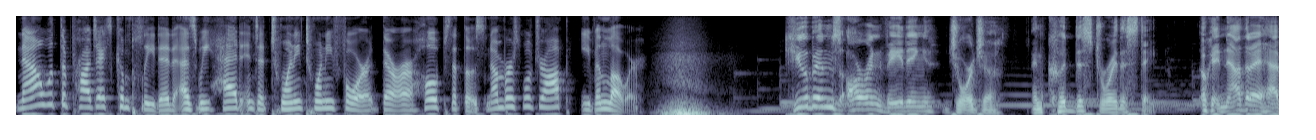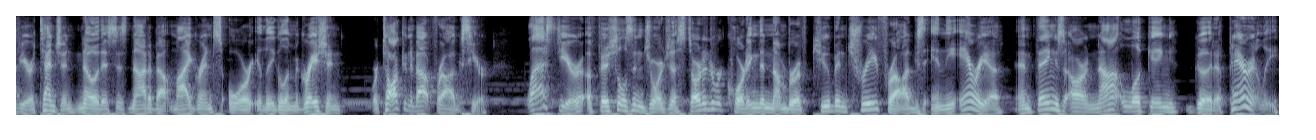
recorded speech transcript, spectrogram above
Now, with the project completed, as we head into 2024, there are hopes that those numbers will drop even lower. Cubans are invading Georgia and could destroy the state. Okay, now that I have your attention, no, this is not about migrants or illegal immigration. We're talking about frogs here. Last year, officials in Georgia started recording the number of Cuban tree frogs in the area, and things are not looking good. Apparently,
